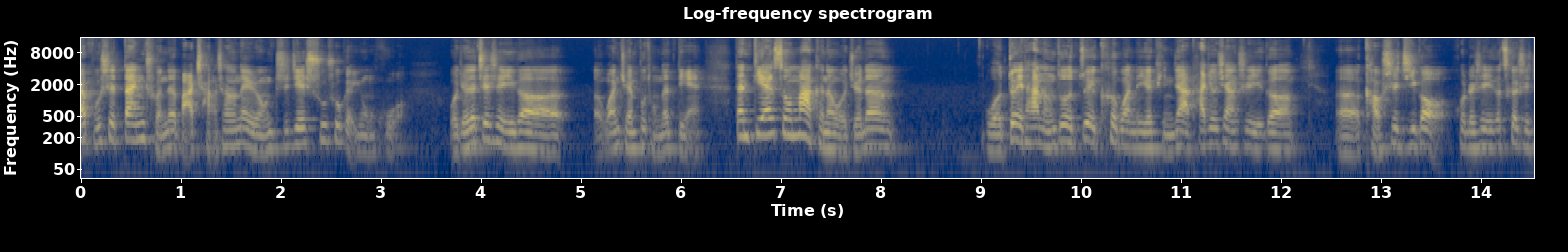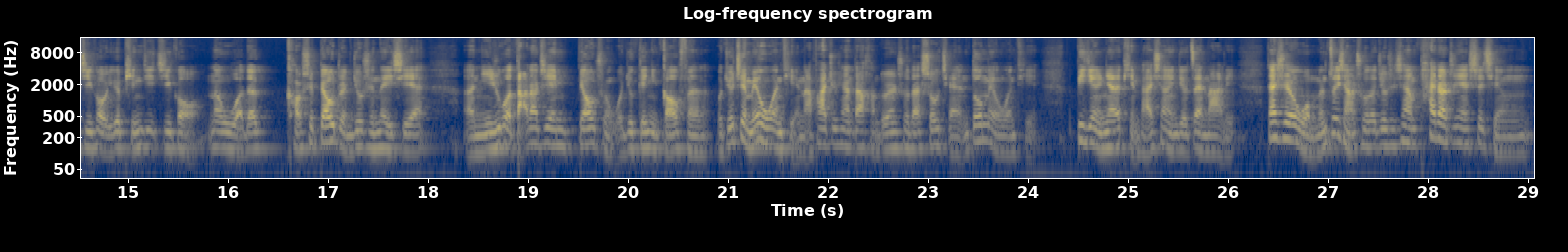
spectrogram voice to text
而不是单纯的把厂商的内容直接输出给用户。我觉得这是一个呃完全不同的点。但 DxO Mark 呢，我觉得。我对他能做最客观的一个评价，它就像是一个呃考试机构或者是一个测试机构，一个评级机构。那我的考试标准就是那些，呃，你如果达到这些标准，我就给你高分。我觉得这没有问题，哪怕就像他很多人说他收钱都没有问题，毕竟人家的品牌效应就在那里。但是我们最想说的就是，像拍照这件事情，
